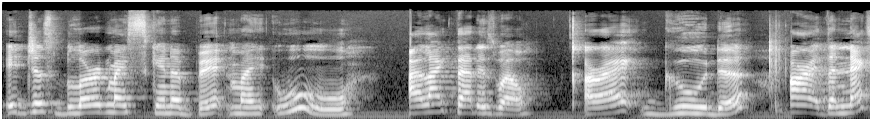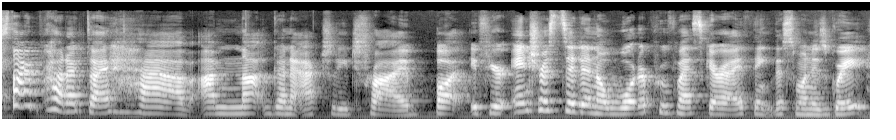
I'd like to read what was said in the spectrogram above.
It just blurred my skin a bit. My Ooh, I like that as well all right good. All right the next eye product i have i'm not gonna actually try but if you're interested in a waterproof mascara i think this one is great.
